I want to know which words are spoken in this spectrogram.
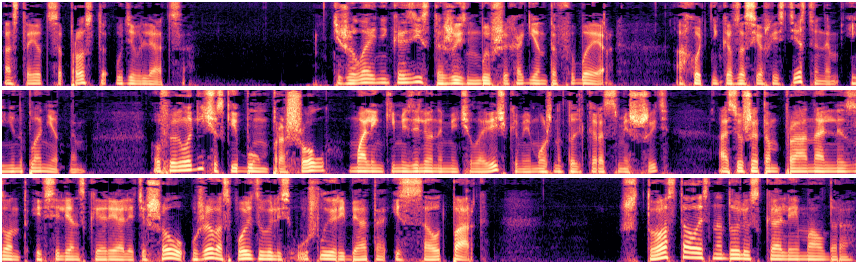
остается просто удивляться. Тяжела и неказиста жизнь бывших агентов ФБР, охотников за сверхъестественным и инопланетным. Уфологический бум прошел, маленькими зелеными человечками можно только рассмешить, а сюжетом про анальный зонд и вселенское реалити-шоу уже воспользовались ушлые ребята из South Park. Что осталось на долю Скали и Малдера?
